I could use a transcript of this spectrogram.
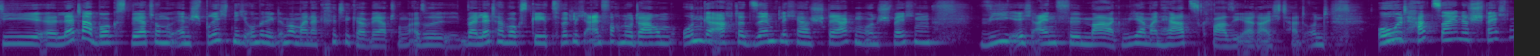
die äh, Letterboxd-Wertung entspricht nicht unbedingt immer meiner Kritikerwertung. Also bei Letterboxd geht es wirklich einfach nur darum, ungeachtet sämtlicher Stärken und Schwächen, wie ich einen Film mag, wie er mein Herz quasi erreicht hat. Und Old hat seine Schwächen,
